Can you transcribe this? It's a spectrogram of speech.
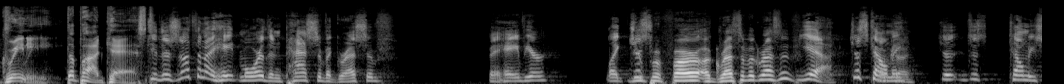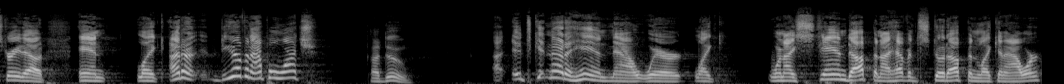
Greeny, the podcast. Dude, there's nothing I hate more than passive aggressive behavior. Like just you prefer aggressive aggressive? yeah, just tell me. Just, just tell me straight out. And like I don't. Do you have an Apple Watch? I do. Uh, It's getting out of hand now. Where like when I stand up and I haven't stood up in like an hour,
